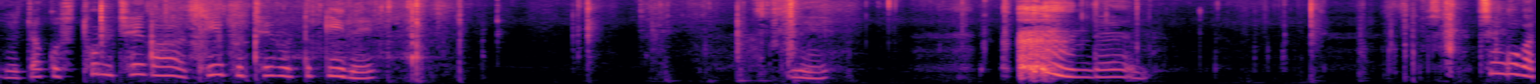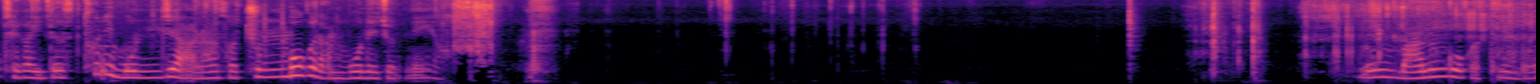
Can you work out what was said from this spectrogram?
이게 자꾸 스톤 채가 테이프 채로 뜯기네. 네. 근데 친구가 제가 이제 스톤이 뭔지 알아서 중복은 안 보내줬네요. 너무 많은 것 같은데.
